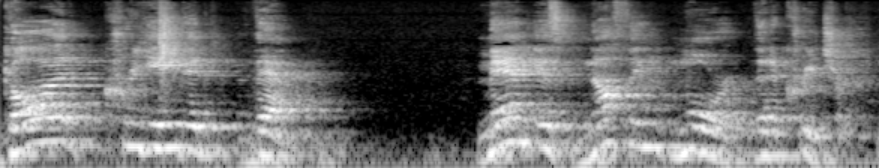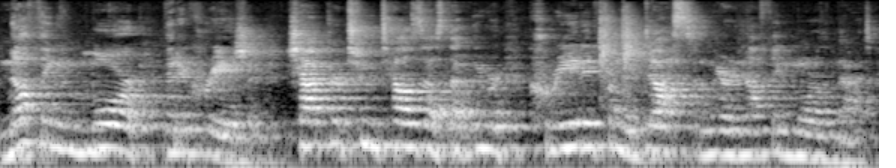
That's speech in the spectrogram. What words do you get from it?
God created them. Man is nothing more than a creature, nothing more than a creation. Chapter 2 tells us that we were created from the dust and we are nothing more than that.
